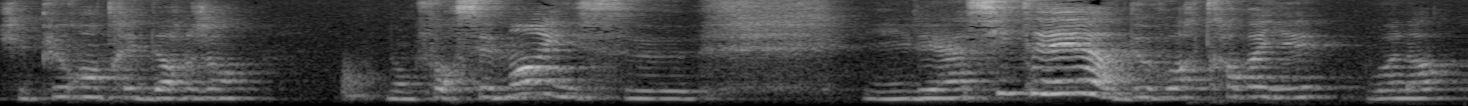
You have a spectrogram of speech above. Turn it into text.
J'ai plus rentré d'argent. Donc forcément, il est incité à devoir travailler. Voilà.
